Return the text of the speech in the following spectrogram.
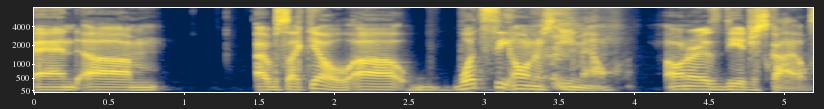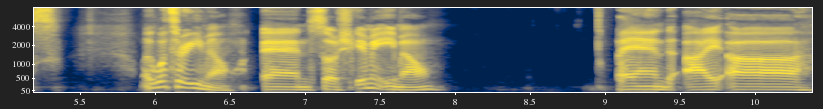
And um, I was like, yo, uh, what's the owner's email? Owner is Deidre Skiles. Like, what's her email? And so she gave me an email, and I. uh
